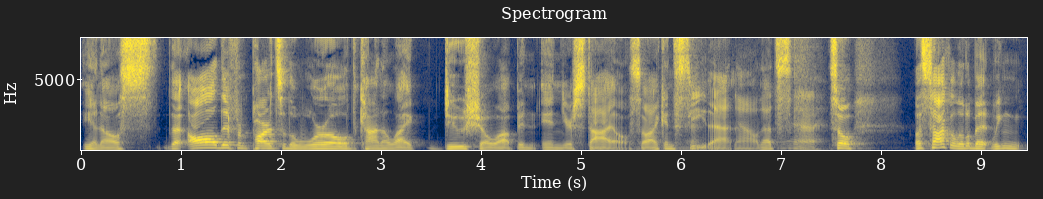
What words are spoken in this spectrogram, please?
you know s- that all different parts of the world kind of like do show up in in your style. So I can see that now. That's Yeah. so Let's talk a little bit. We can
